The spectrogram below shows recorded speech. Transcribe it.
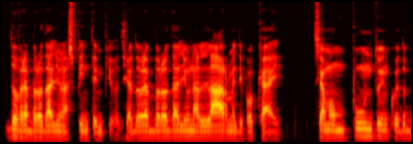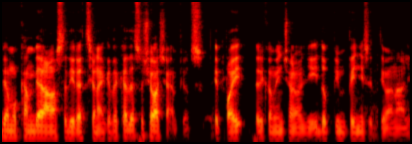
dovrebbero dargli una spinta in più, cioè dovrebbero dargli un allarme tipo ok, siamo a un punto in cui dobbiamo cambiare la nostra direzione, anche perché adesso c'è la Champions e poi ricominciano gli, i doppi impegni settimanali.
